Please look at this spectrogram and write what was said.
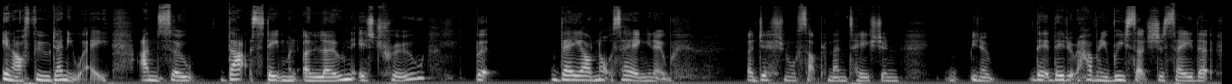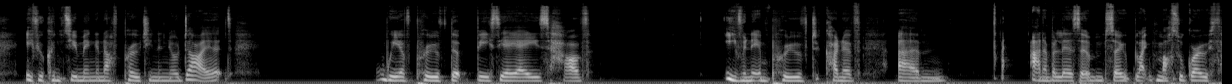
in our food anyway. And so that statement alone is true, but they are not saying, you know, additional supplementation, you know, they, they don't have any research to say that if you're consuming enough protein in your diet, we have proved that BCAAs have even improved kind of um, anabolism, so like muscle growth,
